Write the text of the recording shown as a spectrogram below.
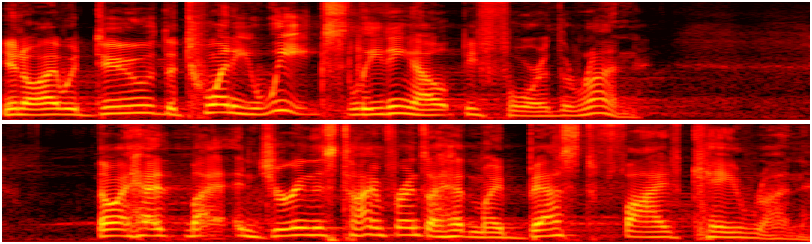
You know, I would do the 20 weeks leading out before the run. Now, I had my, and during this time, friends, I had my best 5K run.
